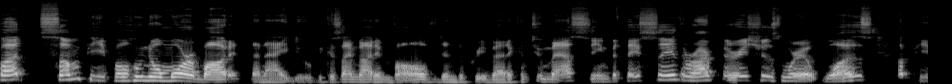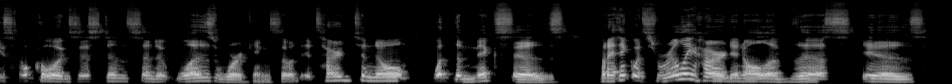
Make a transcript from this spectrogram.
But some people who know more about it than I do, because I'm not involved in the pre Vatican II Mass scene, but they say there are parishes where it was a peaceful coexistence and it was working. So it's hard to know what the mix is. But I think what's really hard in all of this is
